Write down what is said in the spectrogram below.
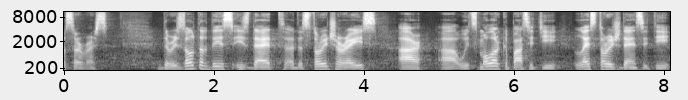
servers. The result of this is that the storage arrays are with smaller capacity, less storage density,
